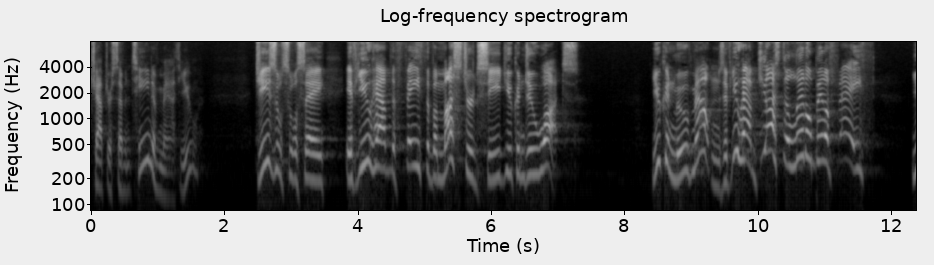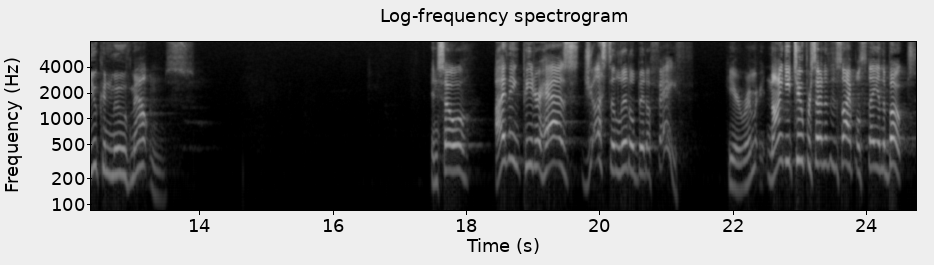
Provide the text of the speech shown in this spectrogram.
chapter 17 of Matthew, Jesus will say, If you have the faith of a mustard seed, you can do what? You can move mountains. If you have just a little bit of faith, you can move mountains. And so I think Peter has just a little bit of faith here. Remember, 92% of the disciples stay in the boat,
